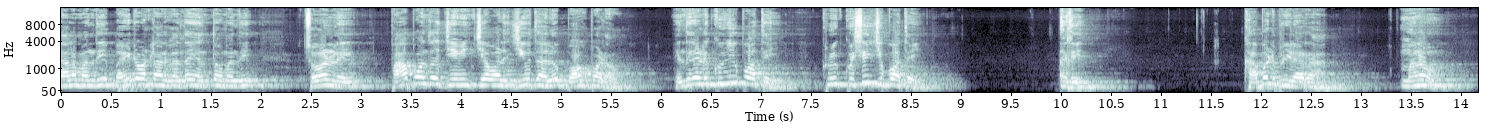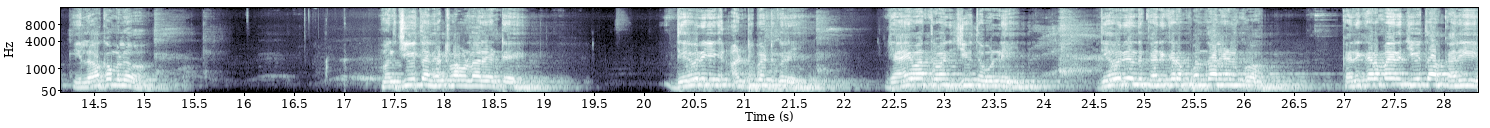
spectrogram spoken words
చాలామంది బయట ఉంటారు కదా ఎంతోమంది. చూడండి పాపంతో జీవించే వాళ్ళ జీవితాలు బాగుపడవు. ఎందుకంటే కుంగిపోతాయి కృ- కృషించిపోతాయి. అది. కాబట్టి ప్రియులారా మనం ఈ లోకంలో మన జీవితాలు ఎట్లా ఉండాలి అంటే దేవుని అంటుపెట్టుకుని న్యాయవంతమైన జీవితం ఉండి దేవుని ఎందుకు కనికరం పొందాలి అనుకో కనికరమైన జీవితాలు కలిగి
